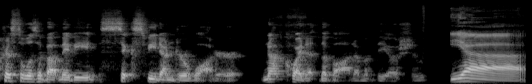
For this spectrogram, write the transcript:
Krystal was about maybe six feet underwater, not quite at the bottom of the ocean. Yeah.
